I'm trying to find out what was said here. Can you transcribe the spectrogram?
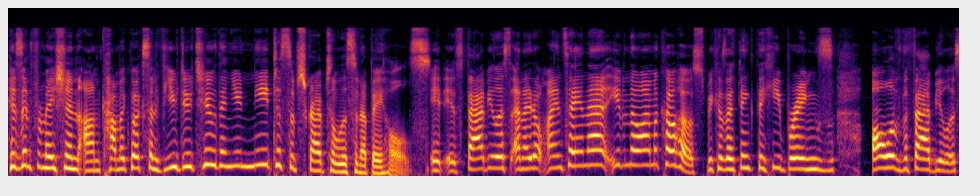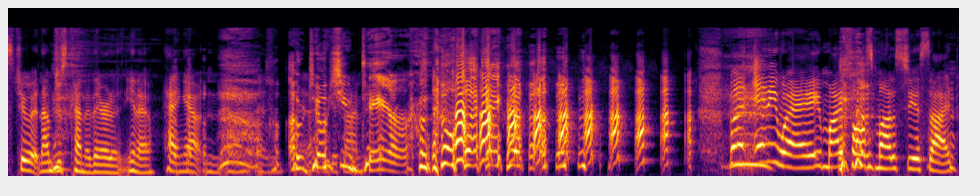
his information on comic books, and if you do too, then you need to subscribe to Listen Up A Holes. It is fabulous, and I don't mind saying that, even though I'm a co-host, because I think that he brings all of the fabulous to it, and I'm just kind of there to you know hang out and. and, and oh, you know, don't you time. dare! But anyway, my false modesty aside.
